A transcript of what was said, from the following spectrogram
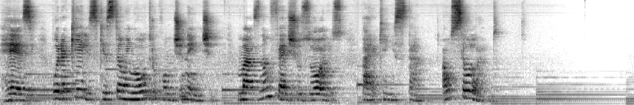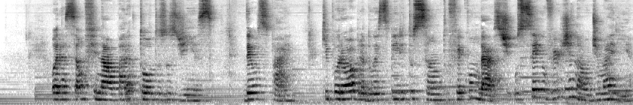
Reze por aqueles que estão em outro continente, mas não feche os olhos para quem está ao seu lado. Oração final para todos os dias. Deus Pai, que por obra do Espírito Santo fecundaste o seio virginal de Maria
